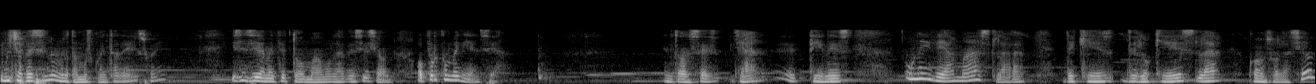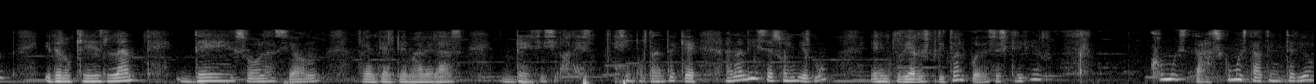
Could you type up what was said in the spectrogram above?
Muchas veces no nos damos cuenta de eso, ¿eh? Y sencillamente tomamos la decisión, o por conveniencia. Entonces ya eh, tienes una idea más clara de, qué es, de lo que es la consolación y de lo que es la desolación frente al tema de las decisiones. Es importante que analices hoy mismo en tu diario espiritual, puedes escribir. ¿Cómo estás? ¿Cómo está tu interior?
